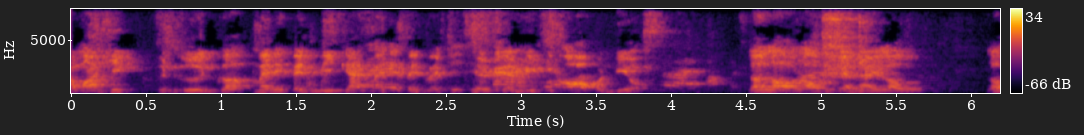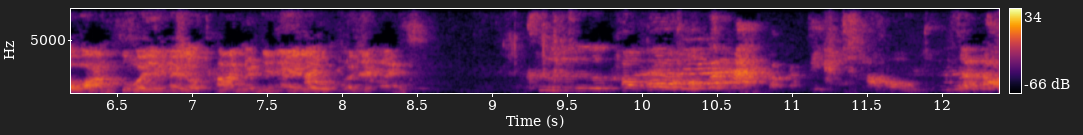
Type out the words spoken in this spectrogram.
สมาชิกอื่นๆ ก็ไม่ได้เป็นวีแกนไม่ได้เป็นเวจิเทเรียนมีคุณอ้อคนเดียว ใช่ค่ะแล้วเราเรายังไงเราเราวางตัวยังไงเราทานกันยังไงเราเรายังไง คือเขาก็เขาก็ทานปกติของเขาส่วนเรา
